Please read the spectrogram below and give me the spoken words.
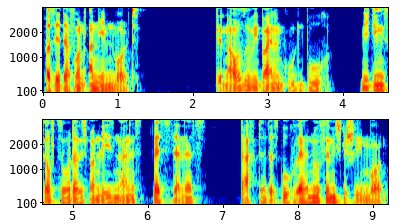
was ihr davon annehmen wollt. Genauso wie bei einem guten Buch. Mir ging es oft so, dass ich beim Lesen eines Bestsellers dachte, das Buch wäre nur für mich geschrieben worden.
